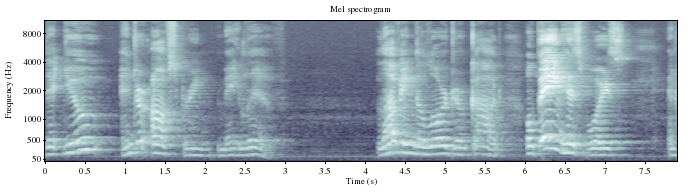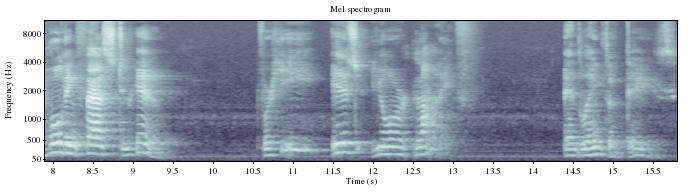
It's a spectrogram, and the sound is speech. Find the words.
that you and your offspring may live, loving the Lord your God, obeying his voice, and holding fast to him. For he is your life and length of days,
